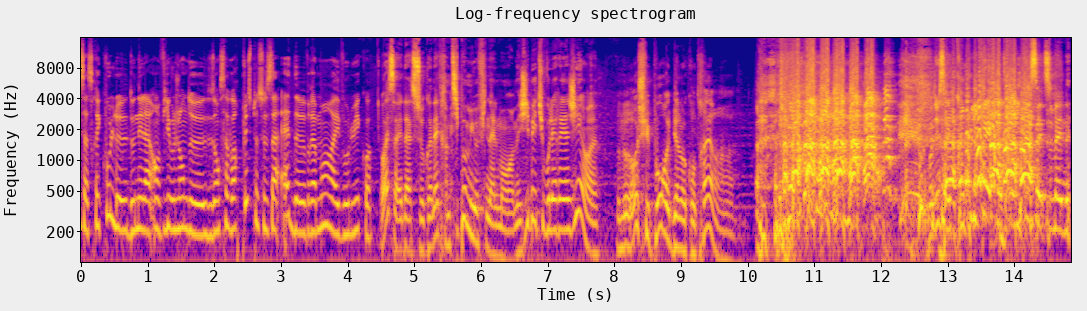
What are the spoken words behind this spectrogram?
ça serait cool de donner la envie aux gens de d'en savoir plus parce que ça aide vraiment à évoluer quoi. Ouais, ça aide à se connaître un petit peu mieux finalement. Mais JB, tu voulais réagir? Non, non, je suis pour et bien au contraire. Mon dieu, ça va être compliqué avec cette semaine.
